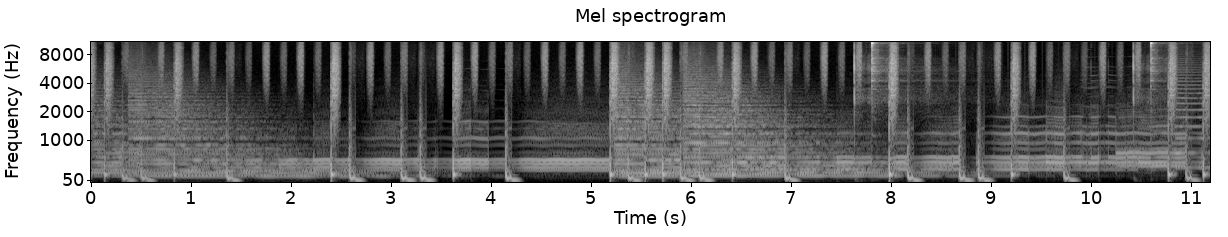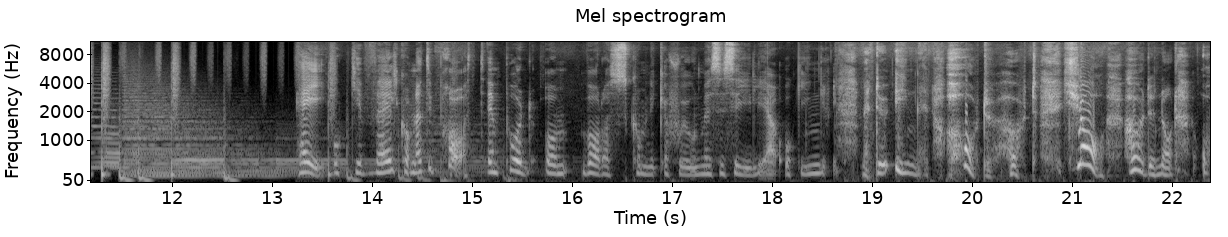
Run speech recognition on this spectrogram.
Thank you. Hej och välkomna till Prat, en podd om vardagskommunikation med Cecilia och Ingrid. Men du Ingrid, har du hört? Jag hörde någon, oh,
